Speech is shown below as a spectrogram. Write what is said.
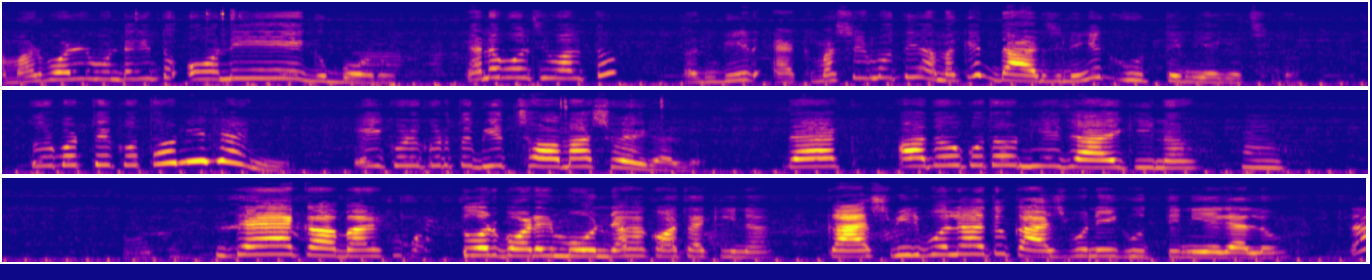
আমার বরের মনটা কিন্তু অনেক বড়। কেন বলছি বলতো? কারণ বিয়ের এক মাসের মধ্যেই আমাকে দার্জিলিংয়ে ঘুরতে নিয়ে গেছিল। তোর বর তুই কোথাও নিয়ে যায়নি? এই করে করে তো বিয়ে ছ মাস হয়ে গেল। দেখ, আদৌ যায় কি না হুম। দেখ আবার তোর বরের মন রাখা কথা কিনা। কাশ্মীর বলে হয়তো কাশবনেই ঘুরতে নিয়ে গেল। তা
